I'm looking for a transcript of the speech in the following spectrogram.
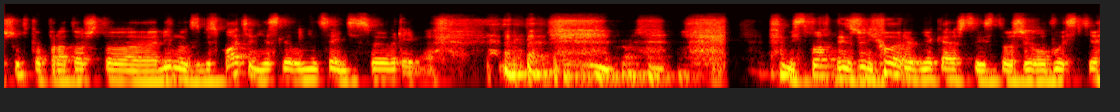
шутка про то, что Linux бесплатен, если вы не цените свое время. бесплатные джуниоры, мне кажется, из той же области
